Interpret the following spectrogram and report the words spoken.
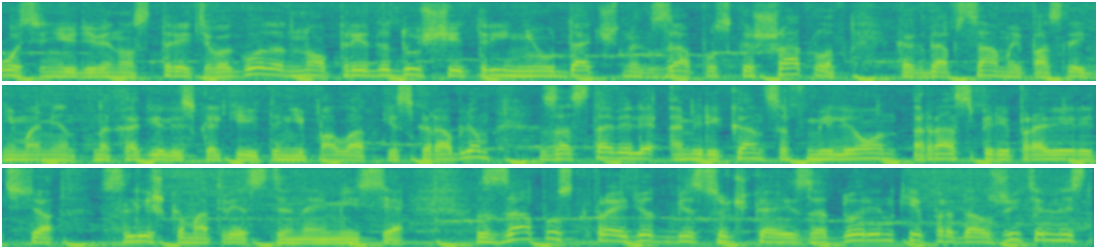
осенью 93 -го года, но предыдущие три неудачных запуска шаттлов, когда в самый последний момент находились какие-то неполадки с кораблем, заставили американцев миллион раз перепроверить все. Слишком ответственная миссия. Запуск пройдет без сучка и задоринки. Продолжительность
